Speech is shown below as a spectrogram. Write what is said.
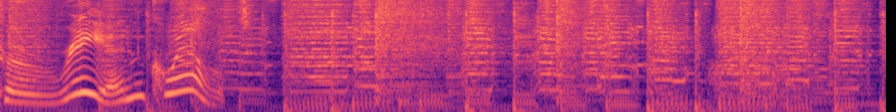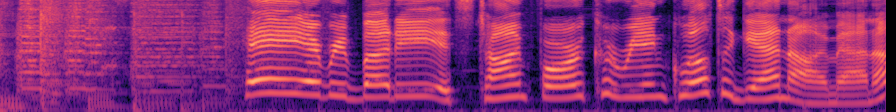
Korean quilt. Hey everybody, it's time for Korean quilt again. I'm Anna.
